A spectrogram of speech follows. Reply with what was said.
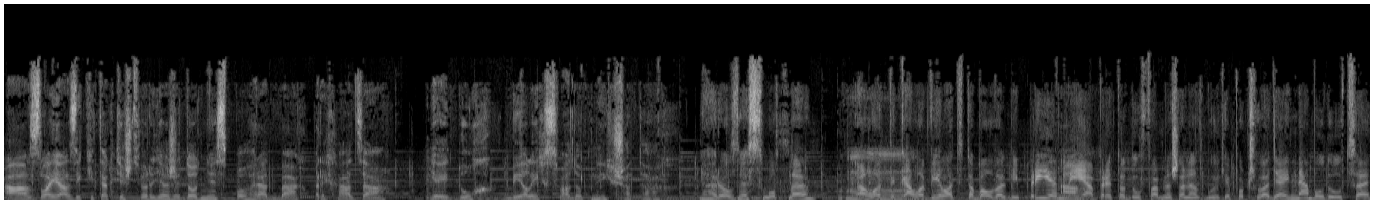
A zlé jazyky taktiež tvrdia, že dodnes po hradbách prechádza jej duch v bielých svadobných šatách hrozne smutné. Mm. Ale, tak, ale výlet to bol veľmi príjemný Áno. a preto dúfame, že nás budete počúvať aj na budúce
